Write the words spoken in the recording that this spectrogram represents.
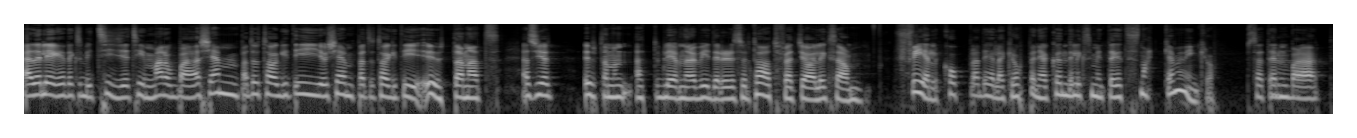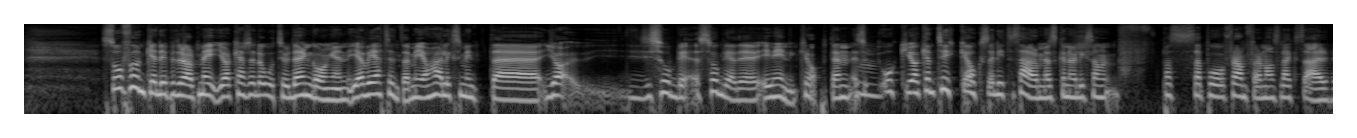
jag hade legat liksom i tio timmar och bara kämpat och tagit i och kämpat och tagit i utan att, alltså jag, utan att det blev några vidare resultat för att jag liksom felkopplade hela kroppen. Jag kunde liksom inte snacka med min kropp. Så att den Mm. bara... Så funkade epidural på mig. Jag kanske hade otur den gången, jag vet inte. Men jag har liksom inte... Jag, så, ble, så blev det i min kropp. Den, Och jag kan tycka också lite så här, om jag ska nu liksom passa på att framföra någon slags, så här,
